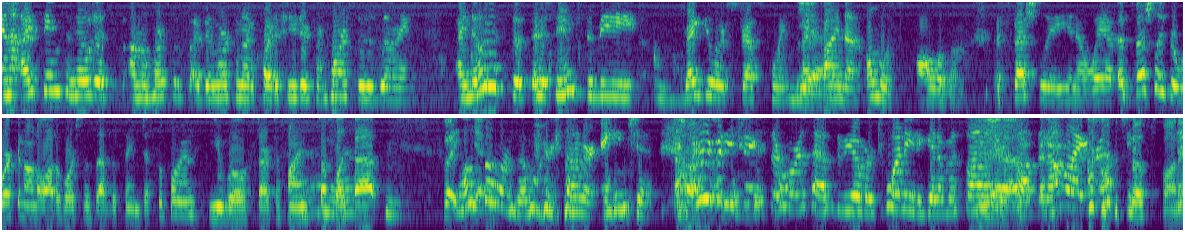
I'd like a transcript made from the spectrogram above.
And I seem to notice on the horses, I've been working on quite a few different horses, and I, I noticed that there seems to be regular stress points that Yeah. I find on almost all of them, especially, you know, way up. Especially if you're working on a lot of horses of the same discipline, you will start to find stuff like that. Hmm. But Most yeah. of the ones I'm working on are ancient. Oh, Everybody thinks their horse has to be over 20 to get a massage or something. I'm like, really? that's funny.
